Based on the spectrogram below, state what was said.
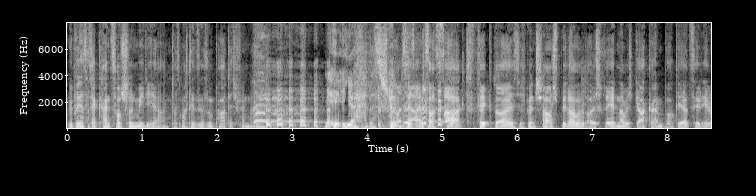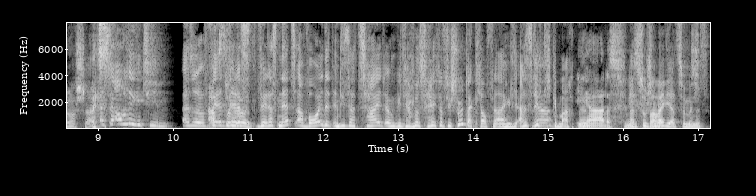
Übrigens hat er kein Social Media. Das macht ihn sehr sympathisch, finde ich. ja, das stimmt. Jemand, der einfach sagt, fickt euch, ich bin Schauspieler, aber mit euch reden habe ich gar keinen Bock, ihr erzählt eh nur noch Scheiß. Das ist ja auch legitim. Also, wer, wer, das, wer das Netz avoidet in dieser Zeit irgendwie, der muss echt auf die Schulter klopfen eigentlich. Alles ja. richtig gemacht, ne? Ja, das finde ich also super. Social Media zumindest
